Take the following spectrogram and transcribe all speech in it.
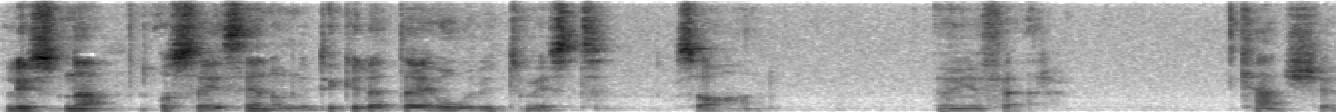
Lyssna och säg sen om ni tycker detta är orytmiskt, sa han. Ungefär. Kanske.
